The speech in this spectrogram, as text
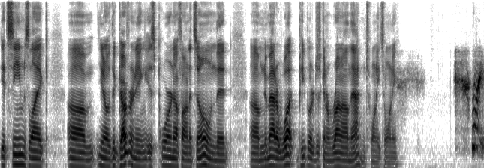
It seems like, um, you know, the governing is poor enough on its own that, um, no matter what, people are just going to run on that in 2020. Right.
